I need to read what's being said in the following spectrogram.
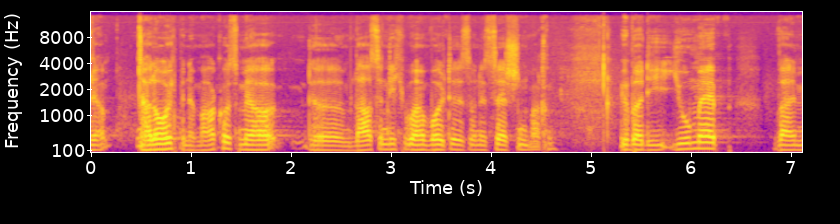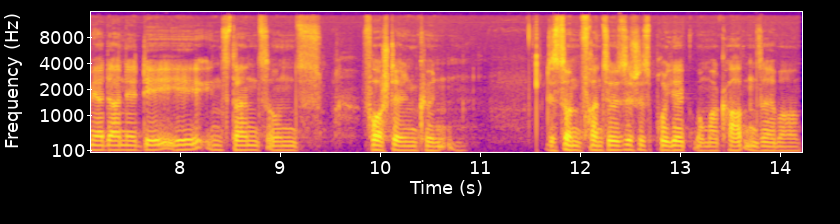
Ja, hallo, ich bin der Markus. Mir, der Lars und ich wollte so eine Session machen über die UMAP, weil wir da eine DE-Instanz uns vorstellen könnten. Das ist so ein französisches Projekt, wo man Karten selber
